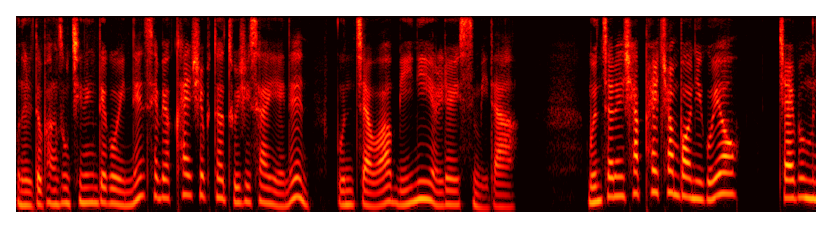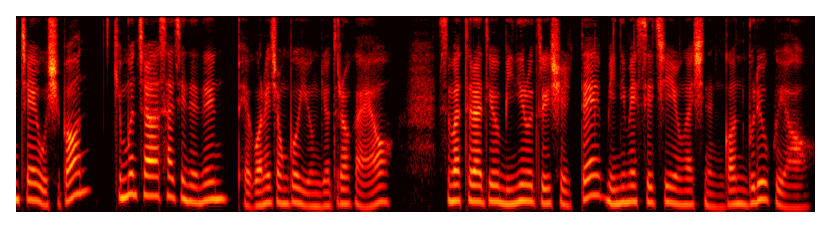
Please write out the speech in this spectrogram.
오늘도 방송 진행되고 있는 새벽 1시부터 2시 사이에는 문자와 미니 열려 있습니다. 문자는 샵 8000번이고요. 짧은 문자에 50원, 긴 문자와 사진에는 100원의 정보 이용료 들어가요. 스마트 라디오 미니로 들으실 때 미니 메시지 이용하시는 건 무료고요.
